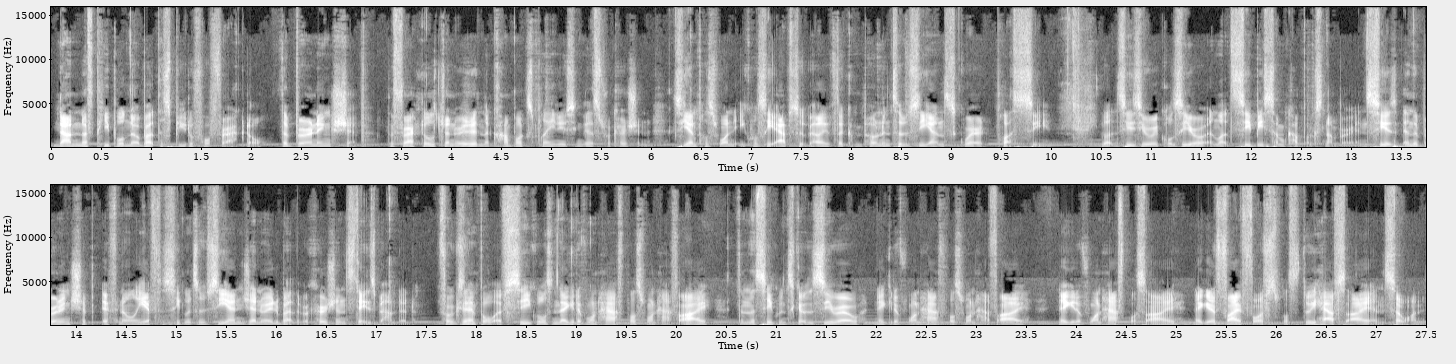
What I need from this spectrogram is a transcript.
Not enough people know about this beautiful fractal, the burning ship. The fractal is generated in the complex plane using this recursion. Zn plus 1 equals the absolute value of the components of Zn squared plus c. You let z0 equal 0 and let c be some complex number, and c is in the burning ship if and only if the sequence of Zn generated by the recursion stays bounded. For example, if c equals negative 1 half plus 1 half i, then the sequence goes 0, negative 1 half plus 1 half i, negative 1 half plus i, negative 5 fourths plus 3 halves i, and so on.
